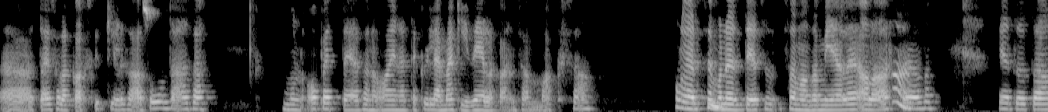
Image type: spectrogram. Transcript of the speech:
Ää, taisi olla 20 kilsaa suuntaansa. Mun opettaja sanoi aina, että kyllä mäki velkansa maksaa. Mulla on jäänyt semmoinen mm. sanonta mieleen ala-asteelta. Ja tota,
